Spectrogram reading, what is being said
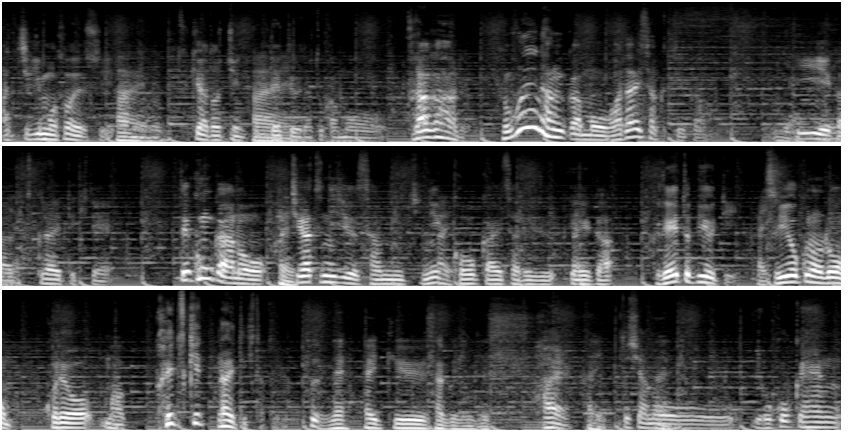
あっちぎもそうですし、はいあの月はどっちに出てるだとか、もうフラガールすごいなんかもう話題作っていうかいい映画作られてきてで今回あの8月23日に公開される映画「グレートビューティーはい追憶のローマ」これをまあ買い付けられてきたというそうですね配給作品ですはいはい私あの、予告編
